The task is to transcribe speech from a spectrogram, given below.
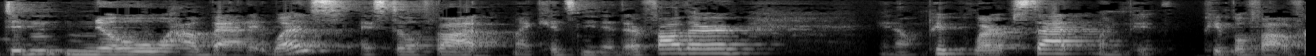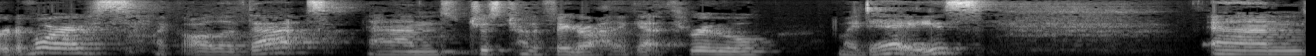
didn't know how bad it was. I still thought my kids needed their father. You know, people are upset when pe- people file for divorce, like all of that, and just trying to figure out how to get through my days. And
